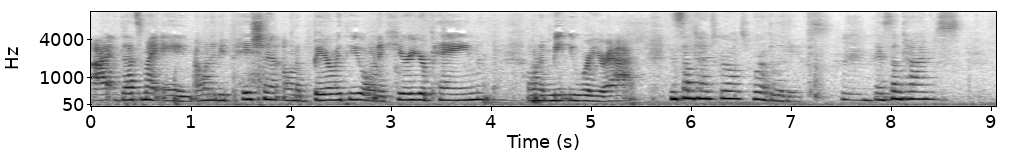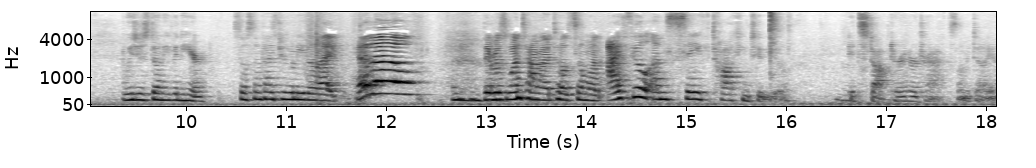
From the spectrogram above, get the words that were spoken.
I, that's my aim. I want to be patient. I want to bear with you. I want to hear your pain. I want to meet you where you're at. And sometimes, girls, we're oblivious. Mm-hmm. And sometimes we just don't even hear. So sometimes people need to, like, hello. There was one time I told someone, I feel unsafe talking to you. It stopped her in her tracks, let me tell you.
